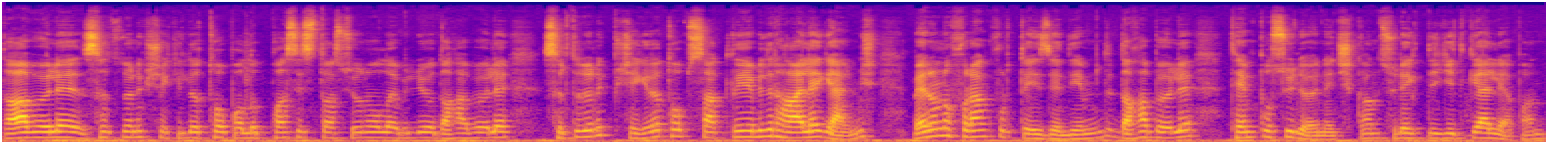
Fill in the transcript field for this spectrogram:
Daha böyle sırt dönük şekilde top alıp pas istasyonu olabiliyor. Daha böyle sırtı dönük bir şekilde top saklayabilir hale gelmiş. Ben onu Frankfurt'ta izlediğimde daha böyle temposuyla öne çıkan, sürekli git gel yapan,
